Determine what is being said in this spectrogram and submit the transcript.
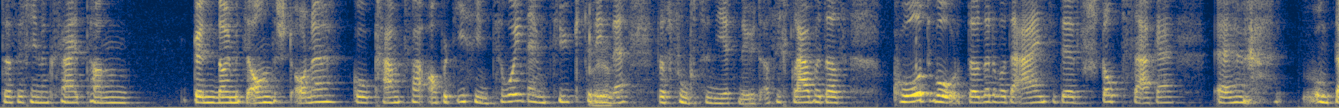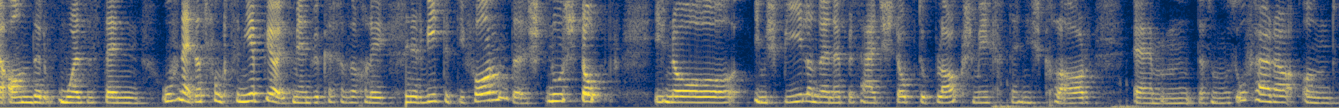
dass ich ihnen gesagt habe, gehen noch jemand anders an, kämpfen, aber die sind so in dem Zeug drin, ja. das funktioniert nicht. Also ich glaube, das Codewort, oder, wo der eine darf Stopp sagen äh, und der andere muss es dann aufnehmen, das funktioniert bei uns. Wir haben wirklich so ein eine erweiterte Form, nur Stopp ist noch im Spiel und wenn jemand sagt, Stopp, du plagst mich, dann ist klar, ähm, dass man muss aufhören und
